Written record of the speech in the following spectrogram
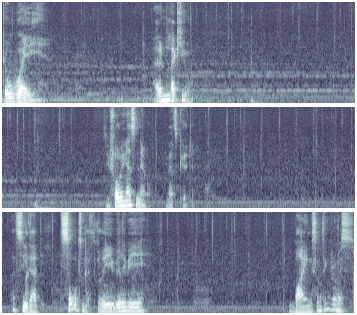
Go away. I don't like you. Is he following us? No. That's good. Let's see that swordsmith. Will he he be buying something from us?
